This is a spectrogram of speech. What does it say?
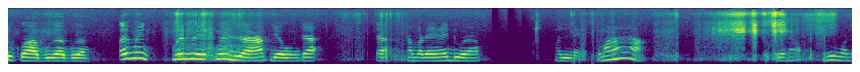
ดีกว่าเบื่อเบื่อเอ้ยไม่ไม่ไม่ไม่เบื่อครับเดี๋ยวผมจะจะทำอะไรให้ดูนะครับ มันแหลกมากโอเคนะครับนี่วัน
